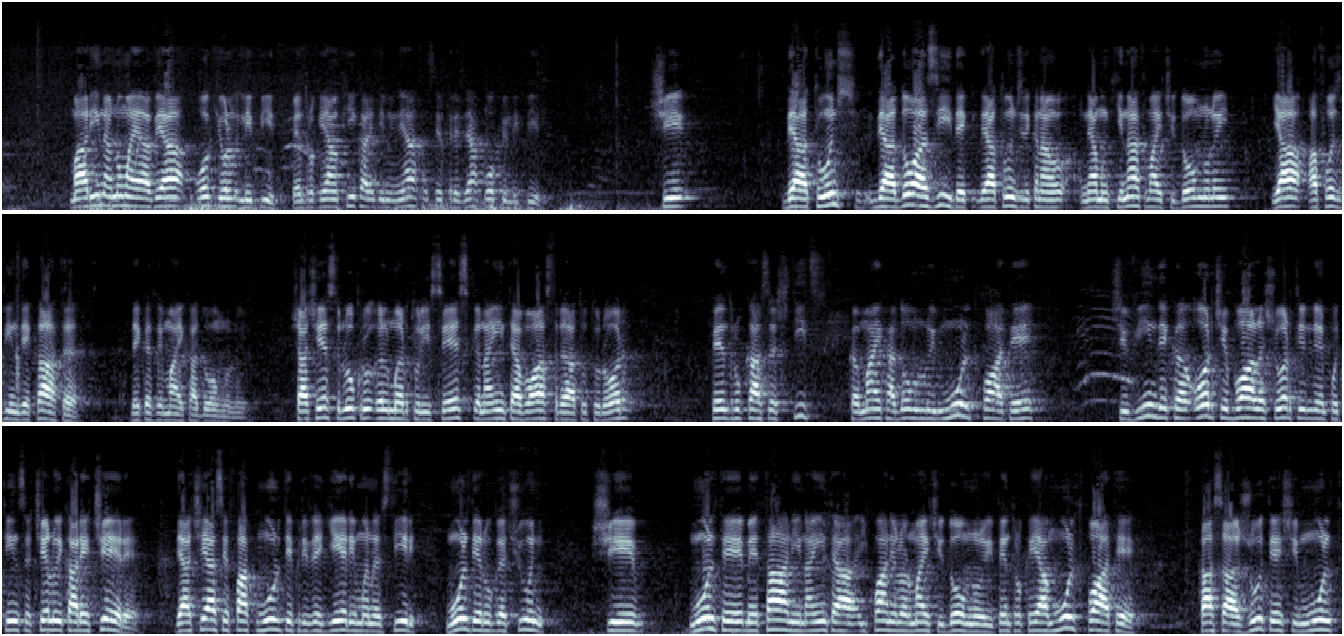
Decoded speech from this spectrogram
Marina nu mai avea ochiul lipit, pentru că ea în fiecare dimineață se trezea cu ochiul lipit. Și de atunci, de a doua zi, de, de atunci de când ne-am închinat Maicii Domnului, ea a fost vindecată de către Maica Domnului. Și acest lucru îl mărturisesc înaintea voastră a tuturor, pentru ca să știți că Maica Domnului mult poate și vindecă orice boală și orice neputință celui care cere. De aceea se fac multe privegheri în mănăstiri, multe rugăciuni și multe metanii înaintea icoanelor Maicii Domnului, pentru că ea mult poate ca să ajute și mult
